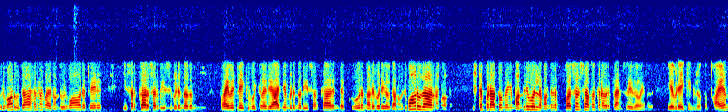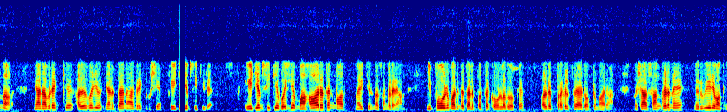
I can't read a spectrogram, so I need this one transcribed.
ഒരുപാട് ഉദാഹരണങ്ങൾ അതിനുണ്ട്. ഒരുപാട് പേര് ഈ സർക്കാർ സർവീസ് വിടുന്നതും പ്രൈവറ്റിലേക്ക് പോയിക്കളെ രാജ്യം വിടുന്നത് ഈ സർക്കാരിന്റെ ക്രൂര നടപടികൾ കാരണം ഒരുപാട് ഉദാഹരണങ്ങളുണ്ട്. ഇഷ്ടപ്പെടാത്ത ഒന്നെങ്കിൽ മന്ത്രി പോലില്ല. മന്ത്രിയുടെ പേഴ്സണൽ സ്റ്റാഫൊക്കെയാണ് അവരെ ട്രാൻസ്ഫർ ചെയ്ത് കളയുന്നത് എവിടേക്കെങ്കിലും ഒക്കെ. ഭയന്നാണ്. ഞാൻ അവിടേക്ക് അതുവഴി ഞാൻ എത്താൻ ആഗ്രഹിക്കുന്ന വിഷയം കെ ജി എം സി ടിയുടെയാണ് K G M C T വലിയ മഹാരഥന്മാർ നയിച്ചിരുന്ന സംഘടനയാണ്. ഇപ്പോഴും അതിന്റെ തലപ്പത്തൊക്കെ ഉള്ളതുമൊക്കെ വളരെ പ്രഗത്ഭരായ ഡോക്ടർമാരാണ്. പക്ഷെ ആ സംഘടനയെ നിർവീര്യമാക്കി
